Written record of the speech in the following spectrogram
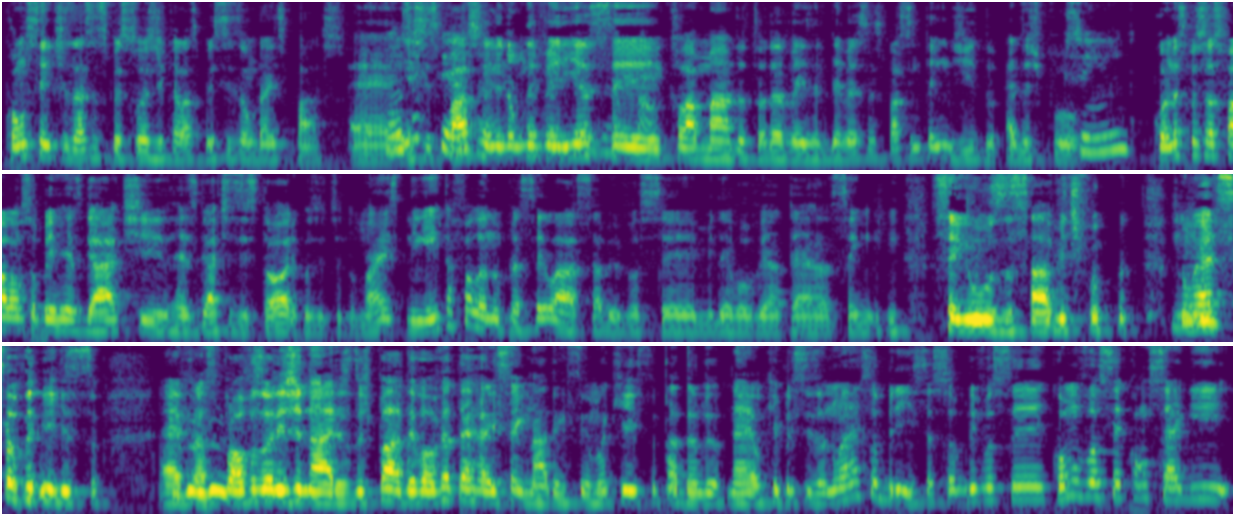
conscientizar essas pessoas de que elas precisam dar espaço. É, esse espaço ele não deveria ser não. clamado toda vez, ele deveria ser um espaço entendido. É do tipo, Sim. quando as pessoas falam sobre resgate, resgates históricos históricos e tudo mais, ninguém tá falando pra, sei lá, sabe, você me devolver a terra sem, sem uso, sabe? Tipo, não é sobre isso. É, para os povos originários, do tipo, ah, devolve a terra aí sem nada em cima, que isso tá dando, né, o que precisa. Não é sobre isso, é sobre você, como você consegue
